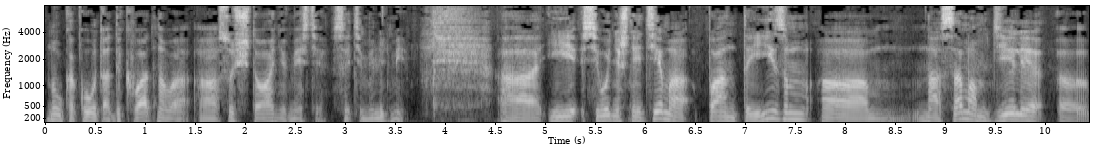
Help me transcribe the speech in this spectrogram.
ну, какого-то адекватного а, существования вместе с этими людьми. А, и сегодняшняя тема пантеизм а, на самом деле а,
